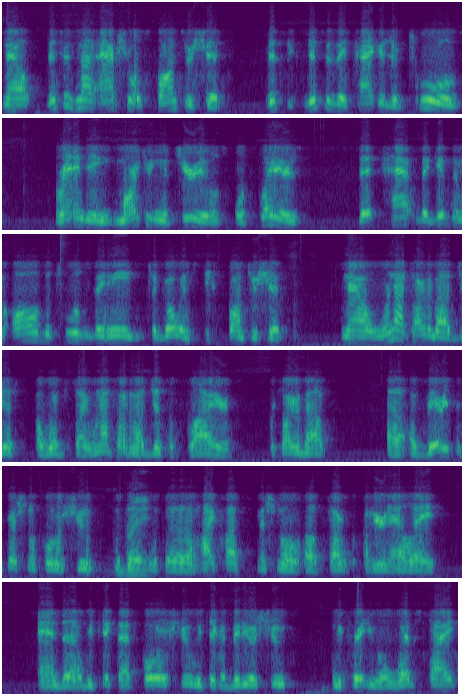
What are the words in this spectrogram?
Now, this is not actual sponsorship. This this is a package of tools, branding, marketing materials for players that have that give them all the tools that they need to go and seek sponsorship. Now, we're not talking about just a website. We're not talking about just a flyer. We're talking about uh, a very professional photo shoot with, Right. a, with a high class professional uh, photographer here in LA. And uh, we take that photo shoot, we take a video shoot, we create you a website,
